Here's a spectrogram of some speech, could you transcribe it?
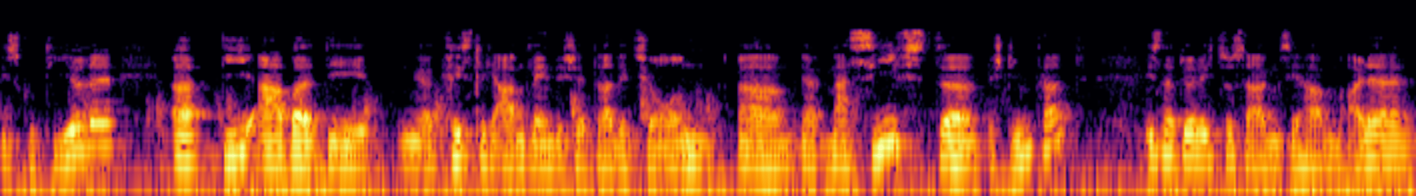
diskutiere, die aber die christlich-abendländische Tradition massivst bestimmt hat, ist natürlich zu sagen, sie haben alle,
